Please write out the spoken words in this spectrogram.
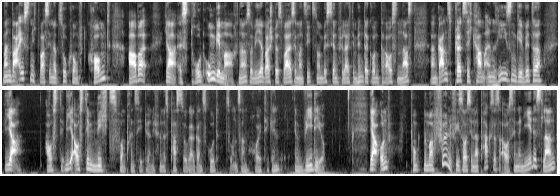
Man weiß nicht, was in der Zukunft kommt, aber ja, es droht Ungemach. Ne? So wie hier beispielsweise, man sieht es noch ein bisschen vielleicht im Hintergrund draußen nass. Dann ganz plötzlich kam ein Riesengewitter. Ja, aus, wie aus dem Nichts vom Prinzip her. Und ich finde, es passt sogar ganz gut zu unserem heutigen Video. Ja, und Punkt Nummer 5, wie soll es in der Praxis aussehen? Denn jedes Land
